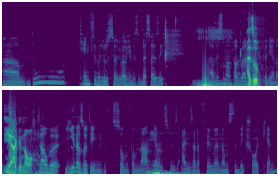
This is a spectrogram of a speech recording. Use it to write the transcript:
Ähm, du kennst den Regisseur, glaube ich, ein bisschen besser als ich. Aber willst du mal ein paar Wörter also, verlieren? Also, ja, genau. Ich glaube, jeder sollte ihn zum, vom Namen her oder zumindest einen seiner Filme namens The Big Short kennen.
